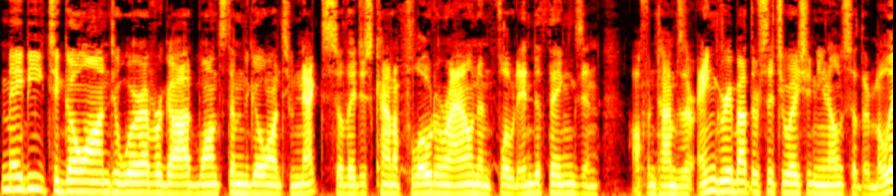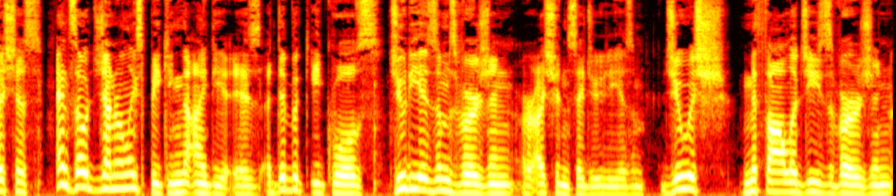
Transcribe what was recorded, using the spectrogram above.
maybe, to go on to wherever God wants them to go on to next. So they just kind of float around and float into things and Oftentimes they're angry about their situation, you know, so they're malicious. And so, generally speaking, the idea is a dybbuk equals Judaism's version, or I shouldn't say Judaism, Jewish mythology's version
